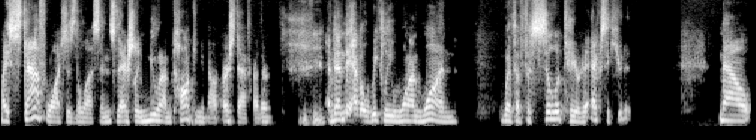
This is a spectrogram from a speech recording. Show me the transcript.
my staff watches the lesson. So they actually knew what I'm talking about, our staff rather. Mhm. And then they have a weekly one on one with a facilitator to execute it. Now,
